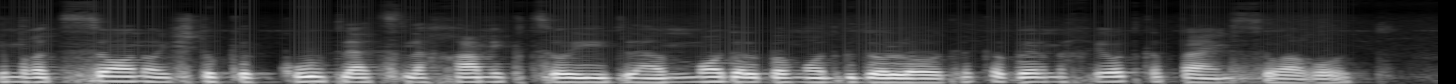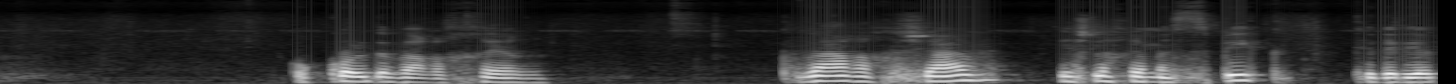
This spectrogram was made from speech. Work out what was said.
עם רצון או השתוקקות להצלחה מקצועית, לעמוד על במות גדולות, לקבל מחיאות כפיים סוערות, או כל דבר אחר. כבר עכשיו יש לכם מספיק כדי להיות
